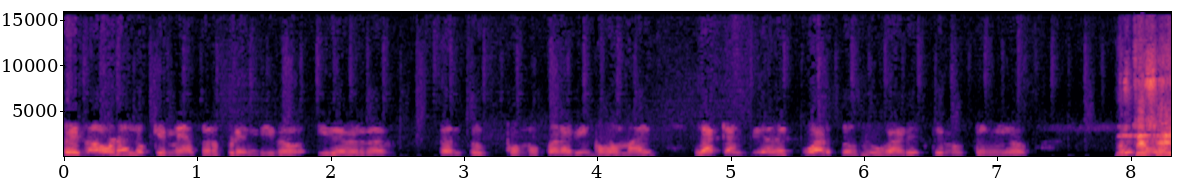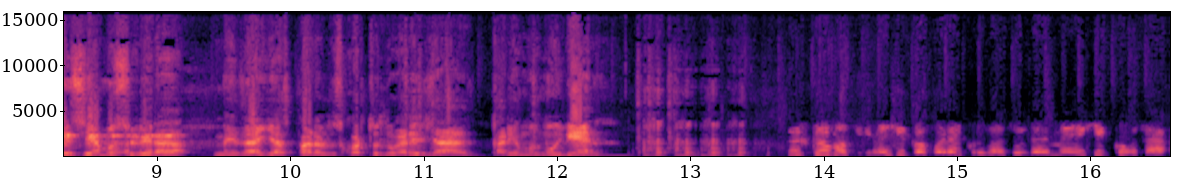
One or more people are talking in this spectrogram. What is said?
pero ahora lo que me ha sorprendido, y de verdad, tanto como para bien como mal, la cantidad de cuartos lugares que hemos tenido. Nosotros ya decíamos, si hubiera medallas para los cuartos lugares, ya estaríamos muy bien. Es como si México fuera el Cruz Azul de México, o sea,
